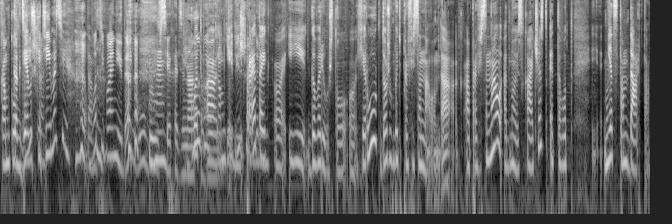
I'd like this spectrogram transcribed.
комков Как девушки Тимати? Вот типа они, да? Губы у всех одинаковые. А, про это и говорю, что хирург должен быть профессионалом, да, а профессионал одно из качеств это вот нет стандарта,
